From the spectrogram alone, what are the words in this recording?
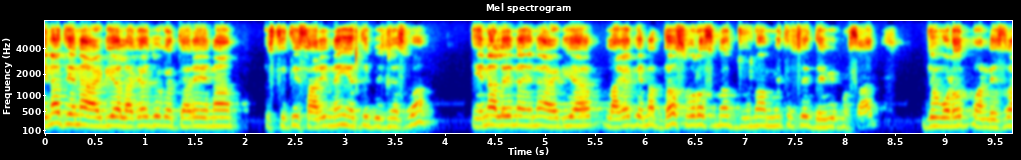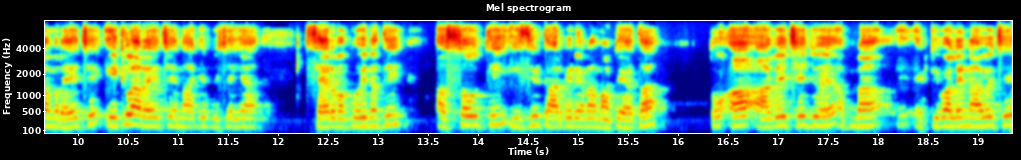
એનાથી એના આઈડિયા લાગ્યા જો કે અત્યારે એના સ્થિતિ સારી નહીં હતી બિઝનેસમાં એના લઈને એના આઈડિયા લાગ્યા કે એના દસ વર્ષના જૂના મિત્ર છે દેવી પ્રસાદ, જો વડોદ પાંડેસરામાં રહે છે, એકલા રહે છે, એના આગે પીછે અહીંયા શહેરમાં કોઈ નથી. આ સૌથી ઇઝી ટાર્ગેટ એના માટે હતા. તો આ આવે છે જો એ આપણા એક્ટિવા લઈને આવે છે,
